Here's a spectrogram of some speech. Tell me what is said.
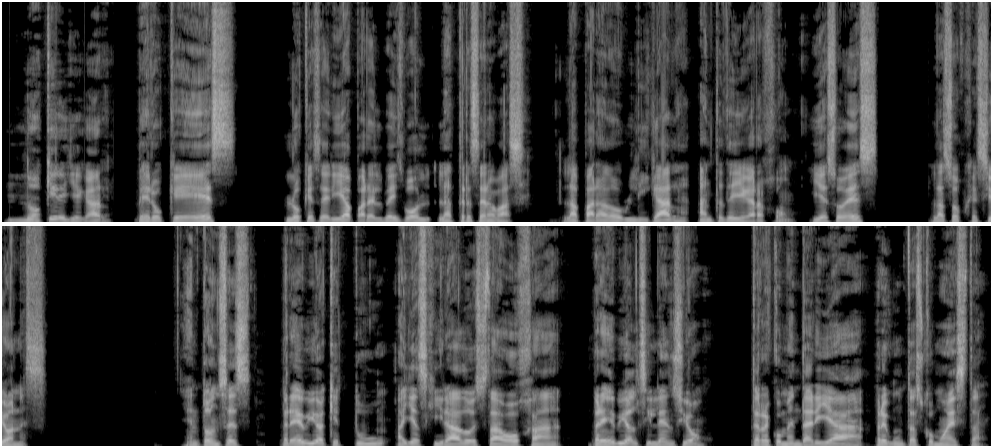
no quiere llegar, pero que es lo que sería para el béisbol la tercera base, la parada obligada antes de llegar a home. Y eso es las objeciones. Entonces, previo a que tú hayas girado esta hoja, previo al silencio, te recomendaría preguntas como esta.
